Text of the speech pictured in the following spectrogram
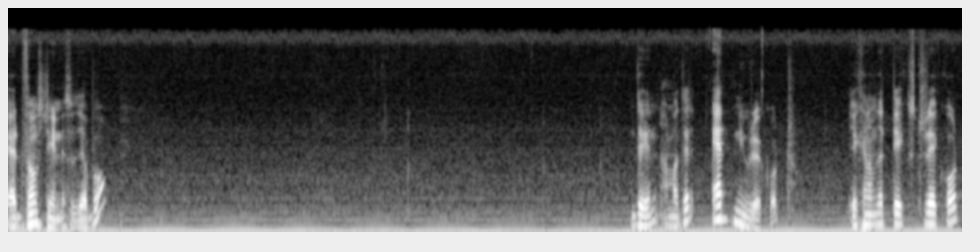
অ্যাডভান্স ডিএনএসে যাব। দেন আমাদের অ্যাড নিউ রেকর্ড এখানে আমাদের টেক্সট রেকর্ড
